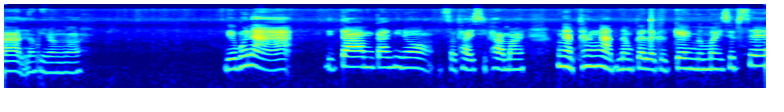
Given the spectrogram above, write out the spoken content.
บ้านเนาะพี่น้องเนาะ เดี๋ยวมื้อหนาติดตามกันพี่น้องสไทยสิพามางัดทั้งงัดนำกันแล้วก็แกงหน่อไม้แซ่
